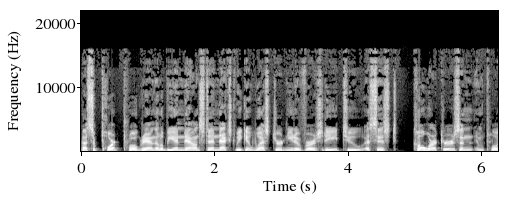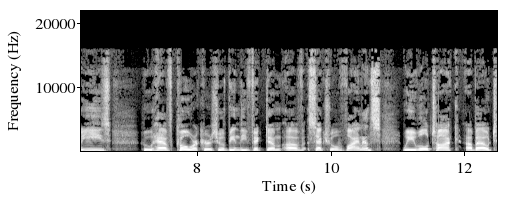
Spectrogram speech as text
a support program that'll be announced uh, next week at Western University to assist coworkers and employees who have coworkers who have been the victim of sexual violence. We will talk about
